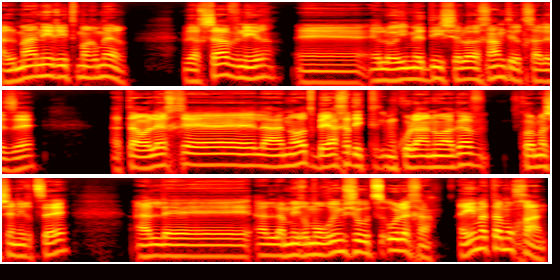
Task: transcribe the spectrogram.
על מה ניר התמרמר. ועכשיו, ניר, אה, אלוהים עדי שלא הכנתי אותך לזה, אתה הולך אה, לענות, ביחד עם כולנו אגב, כל מה שנרצה, על, אה, על המרמורים שהוצאו לך. האם אתה מוכן?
